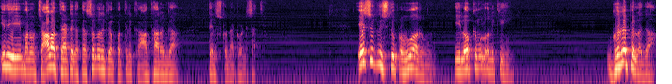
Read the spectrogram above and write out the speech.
ఇది మనం చాలా తేటగా తెసలోనిక పత్రిక ఆధారంగా తెలుసుకున్నటువంటి సత్యం. యేసుక్రీస్తు ప్రభువారు ఈ లోకంలోనికి గొర్రెపిల్లగా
